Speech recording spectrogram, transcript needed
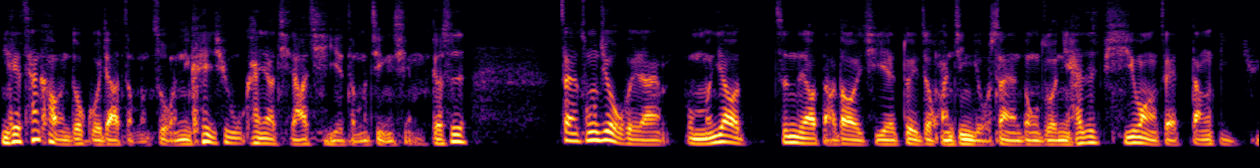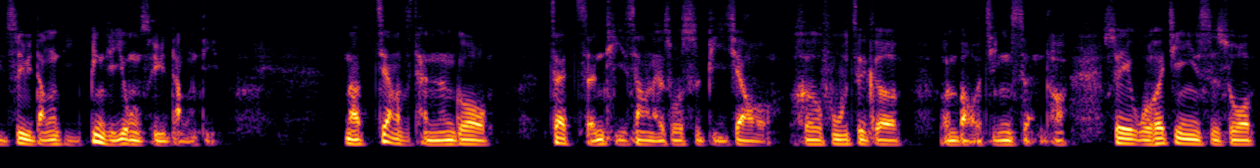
你可以参考很多国家怎么做，你可以去看一下其他企业怎么进行。可是，在终究回来，我们要真的要达到一些对这环境友善的动作，你还是希望在当地取之于当地，并且用之于当地。那这样子才能够。在整体上来说是比较合乎这个环保精神的，所以我会建议是说，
